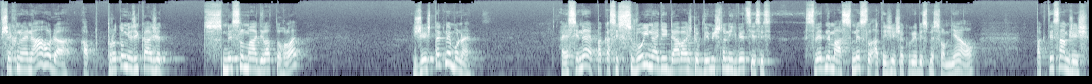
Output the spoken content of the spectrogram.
všechno je náhoda a proto mi říká, že smysl má dělat tohle? Žiješ tak nebo ne? A jestli ne, pak asi svoji naději dáváš do vymyšlených věcí. Jestli svět nemá smysl a ty žiješ jako kdyby smysl měl, pak ty sám žiješ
